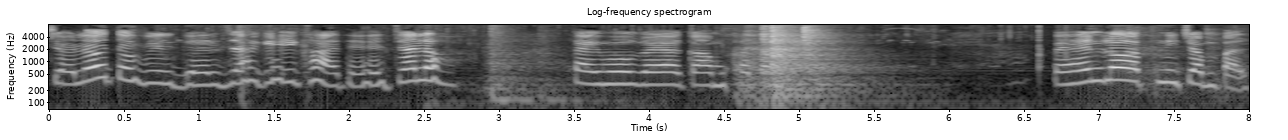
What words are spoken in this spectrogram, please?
चलो तो फिर घर जाके ही खाते हैं चलो टाइम हो गया काम खत्म पहन लो अपनी चंपल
